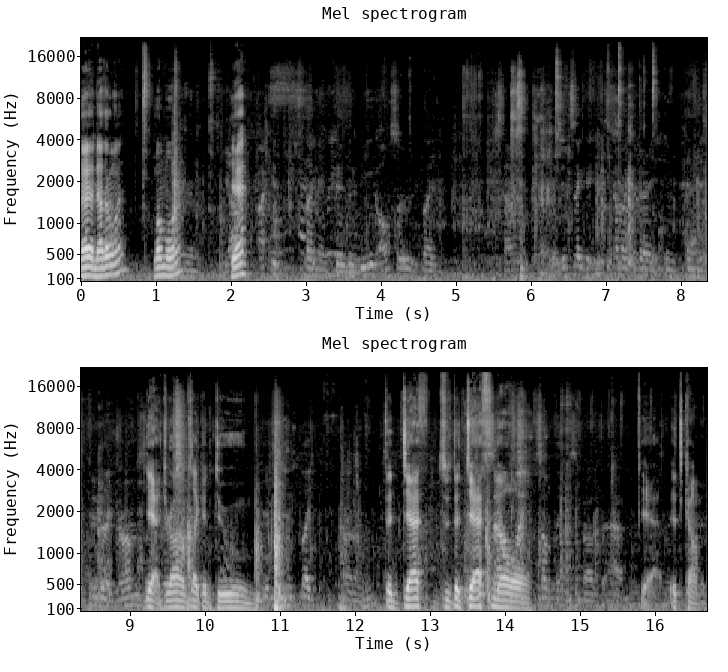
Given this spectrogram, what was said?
Uh, another one? One more? Yeah? I could like could the beat also like sound it's like a, it's kind of like a very impending could it be like drums Yeah, drums like a doom. It's, it's like I don't know The death, the death sounds knell. like something's about to happen Yeah, it's coming.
